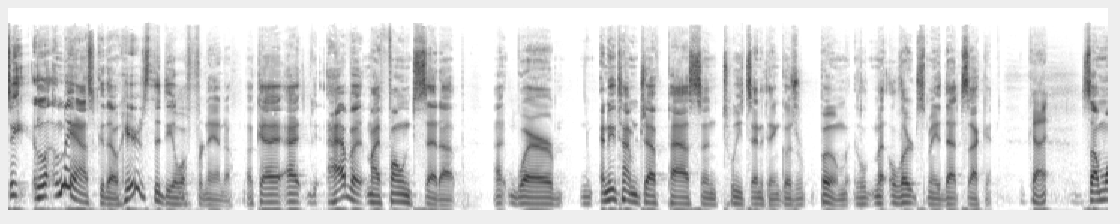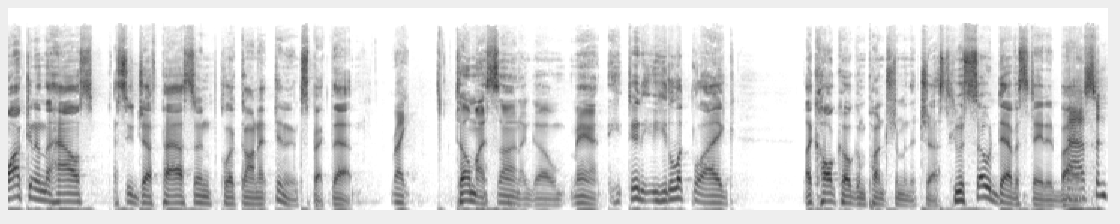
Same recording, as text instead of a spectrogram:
See, let me ask you though. Here's the deal with Fernando. Okay, I, have it, my phone set up uh, where anytime Jeff Passan tweets anything, goes boom, it alerts me that second. Okay. So I'm walking in the house. I see Jeff Passan. Click on it. Didn't expect that. Right. Tell my son. I go, man. He did. He looked like like Hulk Hogan punched him in the chest. He was so devastated by it. Passan?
